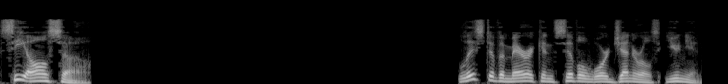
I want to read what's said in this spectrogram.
See also List of American Civil War generals Union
